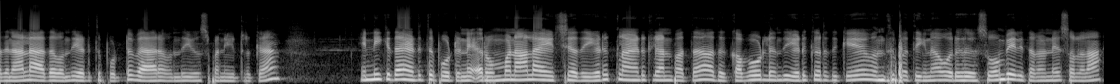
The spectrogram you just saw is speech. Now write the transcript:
அதனால் அதை வந்து எடுத்து போட்டு வேறு வந்து யூஸ் பண்ணிகிட்ருக்கேன் இன்றைக்கி தான் எடுத்து போட்டுனே ரொம்ப நாள் ஆயிடுச்சு. அதை எடுக்கலாம் எடுக்கலான்னு பார்த்தா அது கபோர்ட்லேருந்து எடுக்கிறதுக்கே வந்து பார்த்திங்கன்னா ஒரு சோம்பேறித்தனம்னே சொல்லலாம்.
